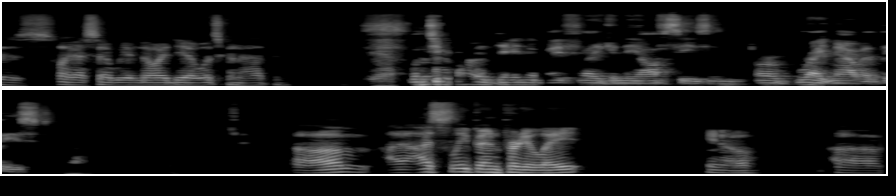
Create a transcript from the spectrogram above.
because right. like I said, we have no idea what's going to happen. Yeah. What's your day in the life like in the off season, or right now at least? Um, I, I sleep in pretty late. You know, um,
